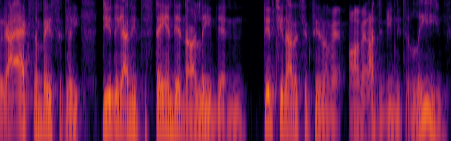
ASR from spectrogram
I asked them basically, do you think I need to stay in Denton or leave Denton? 15 out of 16, I'm like, oh man, I think you need to leave.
